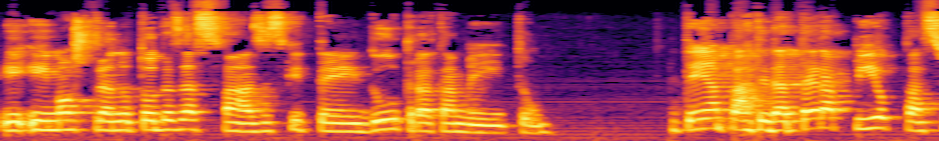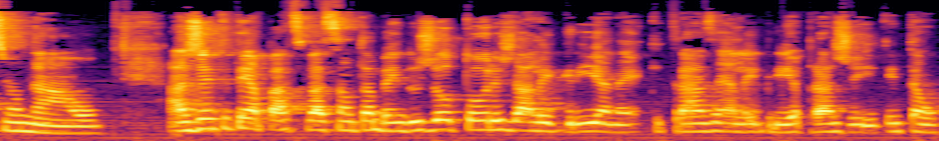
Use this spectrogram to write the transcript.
e, e mostrando todas as fases que tem do tratamento. Tem a parte da terapia ocupacional. A gente tem a participação também dos doutores da alegria, né, que trazem alegria para a gente. Então,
